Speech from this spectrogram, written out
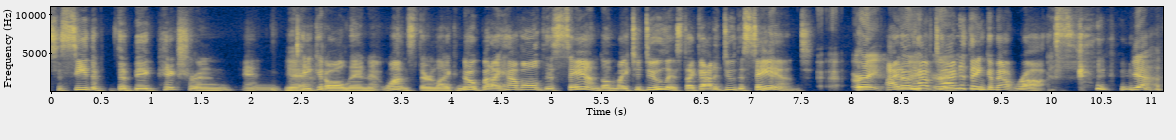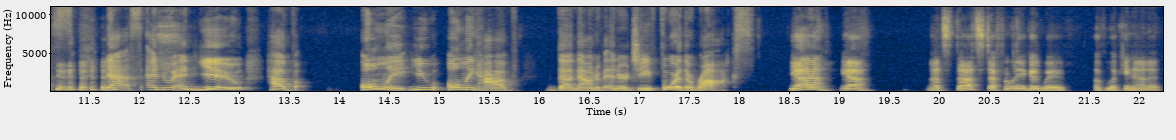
to see the the big picture and and Yeah. take it all in at once. They're like, no, but I have all this sand on my to do list. I got to do the sand. Uh, right I don't right, have time right. to think about rocks. yes yes and and you have only you only have the amount of energy for the rocks Yeah, yeah. That's that's definitely a good way of looking at it.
